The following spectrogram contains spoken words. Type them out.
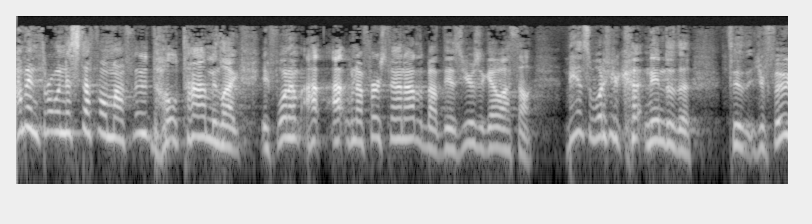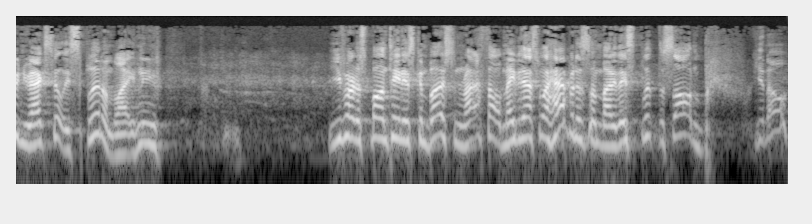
I've been throwing this stuff on my food the whole time. And like, if one of, I, I, when I first found out about this years ago, I thought, man, so what if you're cutting into the, to your food and you accidentally split them? Like, you, you've heard of spontaneous combustion, right? I thought maybe that's what happened to somebody. They split the salt and, you know.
